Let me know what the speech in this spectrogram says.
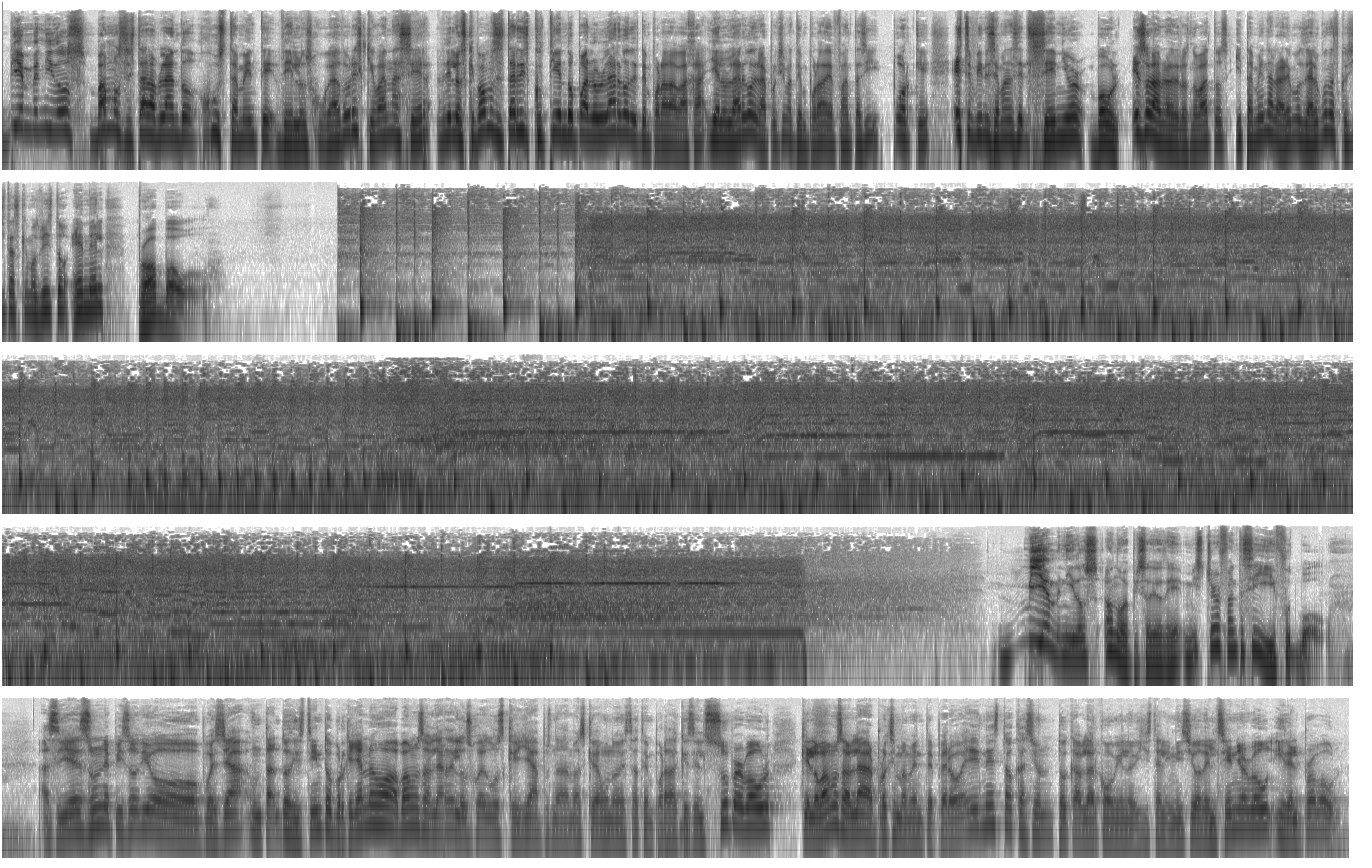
Bienvenidos, vamos a estar hablando justamente de los jugadores que van a ser, de los que vamos a estar discutiendo para lo largo de temporada baja y a lo largo de la próxima temporada de Fantasy, porque este fin de semana es el Senior Bowl. Es hora hablar de los novatos y también hablaremos de algunas cositas que hemos visto en el Pro Bowl. Bienvenidos a un nuevo episodio de Mr. Fantasy Football. Así es, un episodio pues ya un tanto distinto porque ya no vamos a hablar de los juegos que ya pues nada más queda uno de esta temporada que es el Super Bowl, que lo vamos a hablar próximamente, pero en esta ocasión toca hablar como bien lo dijiste al inicio del Senior Bowl y del Pro Bowl.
